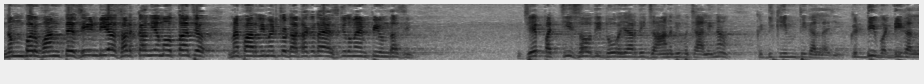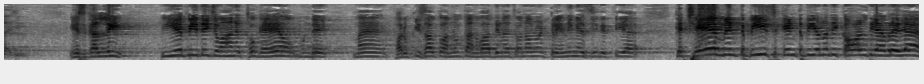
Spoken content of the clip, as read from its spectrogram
ਨੰਬਰ 1 ਤੇ ਸੀ ਇੰਡੀਆ ਸੜਕਾਂ ਦੀਆਂ ਮੌਤਾਂ ਚ। ਮੈਂ ਪਾਰਲੀਮੈਂਟ ਚੋਂ ਡਾਟਾ ਕਢਾਇਆ ਸੀ, ਜਦੋਂ ਮੈਂ ਐਮਪੀ ਹੁੰਦਾ ਸੀ। ਜੇ 2500 ਦੀ 2000 ਦੀ ਜਾਨ ਵੀ ਬਚਾ ਲਈ ਨਾ, ਕਿੱਡੀ ਕੀਮਤੀ ਗੱਲ ਹੈ ਜੀ, ਕਿੱਡੀ ਵੱਡੀ ਗੱਲ ਹੈ ਜੀ। ਇਸ ਗੱਲ ਲਈ ਪੀਏਪੀ ਦੇ ਜਵਾਨ ਇੱਥੋਂ ਗਏ ਆ ਉਹ ਮੁੰਡੇ। ਮੈਂ ਫਾਰੂਕੀ ਸਾਹਿਬ ਤੁਹਾਨੂੰ ਧੰਨਵਾਦ ਦੇਣਾ ਚਾਹੁੰਦਾ, ਉਹਨਾਂ ਨੇ ਟ੍ਰੇਨਿੰਗ ਐਸੀ ਦਿੱਤੀ ਹੈ ਕਿ 6 ਮਿੰਟ 20 ਸਕਿੰਟ ਦੀ ਉਹਨਾਂ ਦੀ ਕਾਲ ਦੀ ਐਵਰੇਜ ਹੈ।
